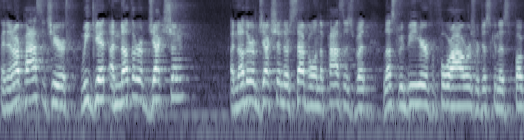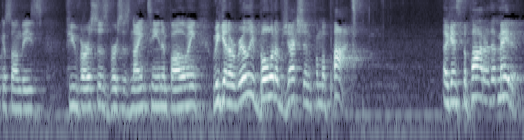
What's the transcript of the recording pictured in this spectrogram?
And in our passage here, we get another objection. Another objection, there's several in the passage, but lest we be here for four hours, we're just going to focus on these few verses, verses 19 and following. We get a really bold objection from a pot against the potter that made it.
